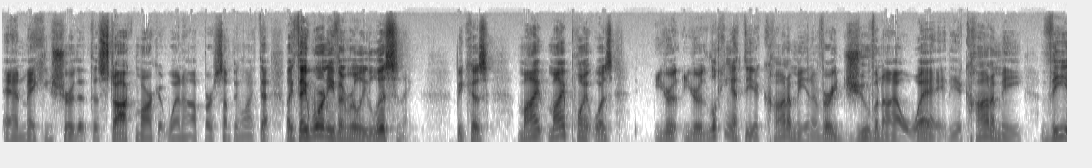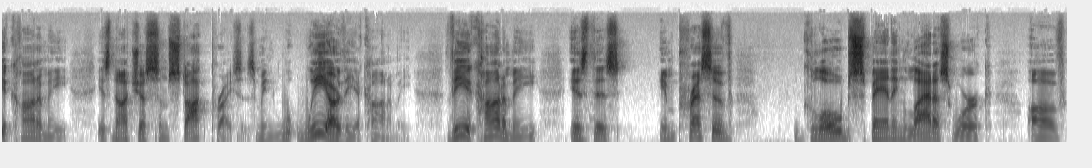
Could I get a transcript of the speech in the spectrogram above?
and making sure that the stock market went up or something like that. Like they weren't even really listening because my my point was you're you're looking at the economy in a very juvenile way. The economy, the economy is not just some stock prices. I mean, w- we are the economy. The economy is this impressive globe spanning lattice work of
